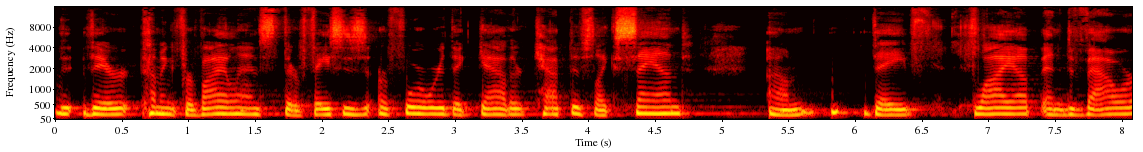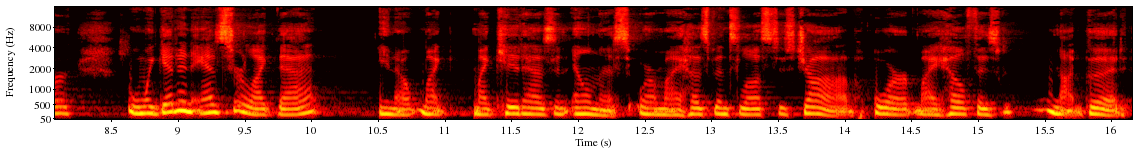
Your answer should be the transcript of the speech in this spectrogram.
they're coming for violence, their faces are forward, they gather captives like sand, um, they fly up and devour. When we get an answer like that, you know, my, my kid has an illness or my husband's lost his job or my health is not good.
